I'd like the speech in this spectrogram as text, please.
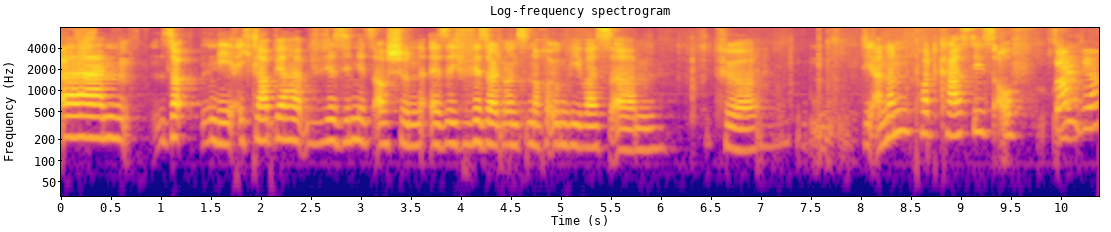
ähm, so, nee, ich glaube, wir, wir sind jetzt auch schon. Also, ich, wir sollten uns noch irgendwie was ähm, für die anderen Podcasties auf. Sollen wir?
